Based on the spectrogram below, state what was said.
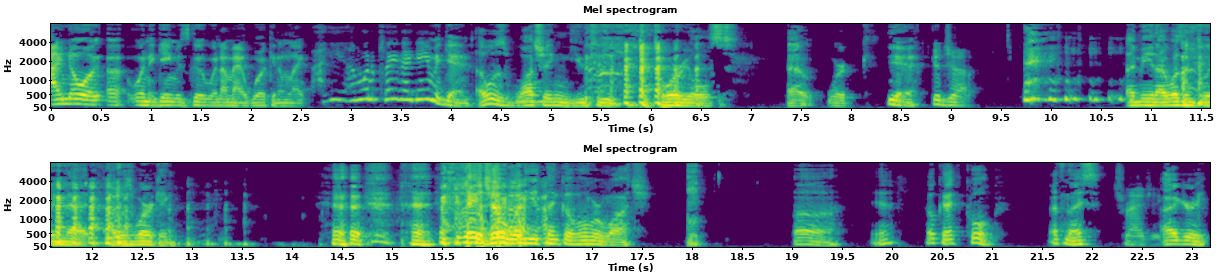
I know uh, uh, when a game is good when I'm at work and I'm like, I, I want to play that game again. I was watching YouTube tutorials at work. Yeah, Good job. I mean, I wasn't doing that. I was working. hey Joe, what do you think of Overwatch? Uh, yeah. Okay, cool. That's nice. Tragic. I agree.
